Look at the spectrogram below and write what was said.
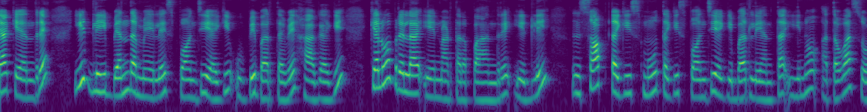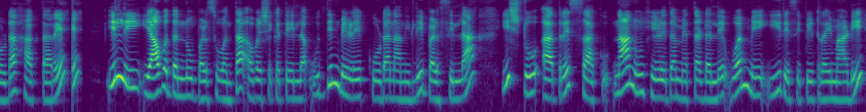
ಯಾಕೆ ಅಂದರೆ ಇಡ್ಲಿ ಬೆಂದ ಮೇಲೆ ಸ್ಪಾಂಜಿಯಾಗಿ ಉಬ್ಬಿ ಬರ್ತವೆ. ಹಾಗಾಗಿ ಕೆಲವೊಬ್ಬರೆಲ್ಲ ಏನು ಮಾಡ್ತಾರಪ್ಪ ಅಂದರೆ ಇಡ್ಲಿ ಸಾಫ್ಟಾಗಿ ಸ್ಮೂತಾಗಿ ಸ್ಪಾಂಜಿಯಾಗಿ ಬರಲಿ ಅಂತ ಏನೋ ಅಥವಾ ಸೋಡಾ ಹಾಕ್ತಾರೆ. ಇಲ್ಲಿ ಯಾವುದನ್ನು ಬಳಸುವಂಥ ಅವಶ್ಯಕತೆ ಇಲ್ಲ. ಉದ್ದಿನಬೇಳೆ ಕೂಡ ನಾನಿಲ್ಲಿ ಬಳಸಿಲ್ಲ. ಇಷ್ಟು ಆದರೆ ಸಾಕು. ನಾನು ಹೇಳಿದ ಮೆಥಡಲ್ಲೇ ಒಮ್ಮೆ ಈ ರೆಸಿಪಿ ಟ್ರೈ ಮಾಡಿ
